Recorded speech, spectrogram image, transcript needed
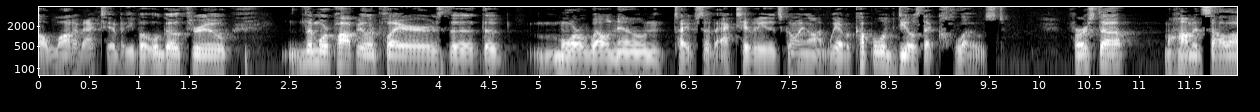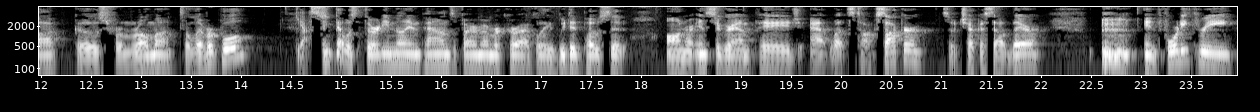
a lot of activity. But we'll go through the more popular players, the the more well known types of activity that's going on. We have a couple of deals that closed. First up, Mohamed Salah goes from Roma to Liverpool. Yes. I think that was 30 million pounds, if I remember correctly. We did post it on our Instagram page at Let's Talk Soccer, so check us out there. in 43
